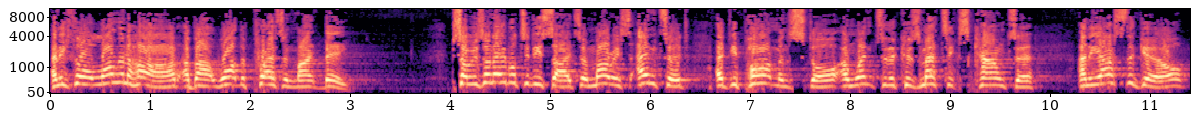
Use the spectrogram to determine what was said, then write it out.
and he thought long and hard about what the present might be. So he was unable to decide, so Morris entered a department store and went to the cosmetics counter and he asked the girl,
